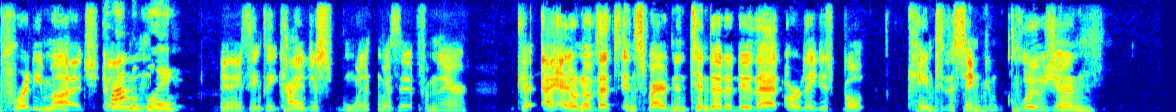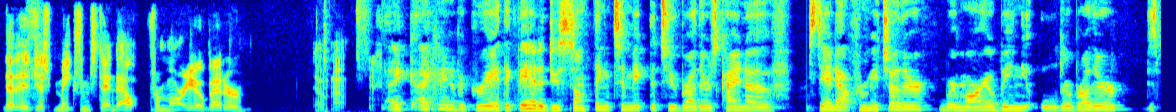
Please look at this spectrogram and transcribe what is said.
Pretty much. Probably. and I think they kind of just went with it from there. I, I don't know if that's inspired Nintendo to do that, or they just both came to the same conclusion that it just makes him stand out from Mario better. Don't know. I, I kind of agree. I think they had to do something to make the two brothers kind of stand out from each other, where Mario, being the older brother, is a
